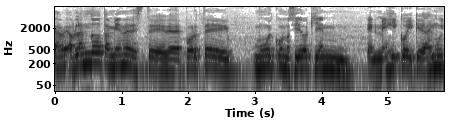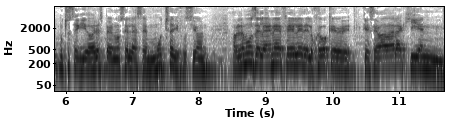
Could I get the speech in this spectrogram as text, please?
hab- hablando también de, este, de deporte muy conocido aquí en, en México y que hay muy, muchos seguidores, pero no se le hace mucha difusión. Hablemos de la NFL, del juego que, que se va a dar aquí en,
